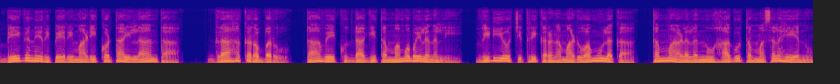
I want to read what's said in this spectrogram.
ಬೇಗನೆ ರಿಪೇರಿ ಮಾಡಿ ಕೊಟ್ಟ ಇಲ್ಲ ಅಂತ ಗ್ರಾಹಕರೊಬ್ಬರು ತಾವೇ ಖುದ್ದಾಗಿ ತಮ್ಮ ಮೊಬೈಲನಲ್ಲಿ ವಿಡಿಯೋ ಚಿತ್ರೀಕರಣ ಮಾಡುವ ಮೂಲಕ ತಮ್ಮ ಅಳಲನ್ನು ಹಾಗೂ ತಮ್ಮ ಸಲಹೆಯನ್ನು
